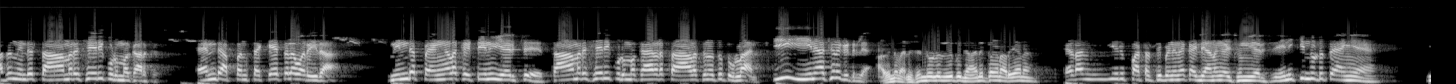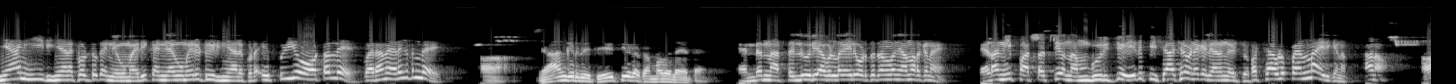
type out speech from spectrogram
അത് നിന്റെ താമരശ്ശേരി കുടുംബക്കാർക്ക്. എന്റെ അപ്പൻ തെക്കേത്തല പറയത. നിന്റെ പെങ്ങളെ കെട്ടിന്ന് വിചാരിച്ച് താമരശ്ശേരി കുടുംബക്കാരുടെ താളത്തിനൊത്ത് തുള്ളാൻ ഈ ഈനാച്ചിന് കിട്ടില്ല. അതിന് മനുഷ്യന്റെ ഉള്ളിൽ ഇപ്പൊ ഞാനിപ്പോ അറിയാനാ? എടാ നീ ഒരു പട്ടത്തി പെണ്ണിനെ കല്യാണം കഴിച്ചു എന്ന് വിചാരിച്ചു. എനിക്കും തൊട്ട് തേങ്ങ. ഞാൻ ഈ ഇരിഞ്ഞാലക്കോട്ട് കന്യാകുമാരി കന്യാകുമാരി ടു ഇരിഞ്ഞാലക്കോട്ട എപ്പോഴും ഓട്ടല്ലേ? വരാൻ നേരം കിട്ടണ്ടേ? ആ ഞാൻ കരുതി ചേച്ചിയുടെ സമ്മതമല്ല എന്റെ നട്ടല്ലൂരി അവളുടെ കയ്യിൽ കൊടുത്തിട്ടാണല്ലോ ഞാൻ നടക്കണേ. എടാ നീ പട്ടത്തിയോ നമ്പൂരിച്ചോ ഏത് പിശാച്ചിനെ വേണേ കല്യാണം കഴിച്ചോ? പക്ഷെ അവൾ പെണ്ണായിരിക്കണം. ആണോ? ആ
